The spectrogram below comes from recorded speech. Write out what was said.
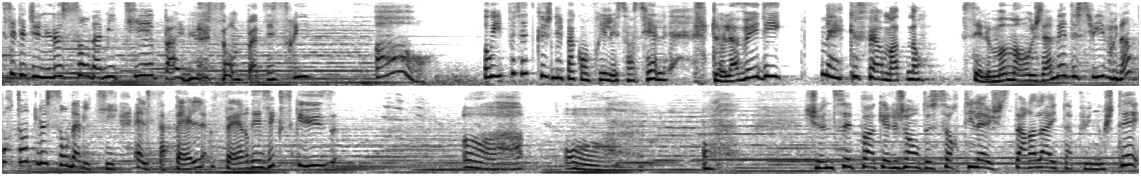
C'était une leçon d'amitié, pas une leçon de pâtisserie. Oh Oui, peut-être que je n'ai pas compris l'essentiel. Je te l'avais dit. Mais que faire maintenant? C'est le moment ou jamais de suivre une importante leçon d'amitié. Elle s'appelle faire des excuses. Oh, oh, oh. Je ne sais pas quel genre de sortilège Starlight a pu nous jeter,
